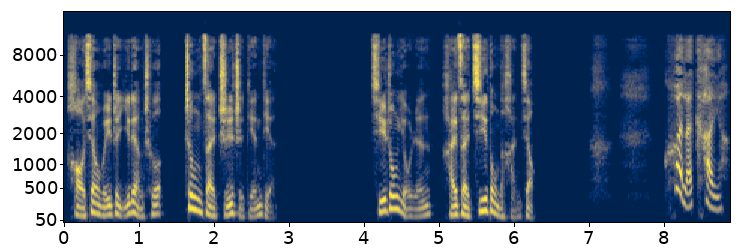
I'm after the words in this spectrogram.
好像围着一辆车，正在指指点点，其中有人还在激动的喊叫。快来看呀！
